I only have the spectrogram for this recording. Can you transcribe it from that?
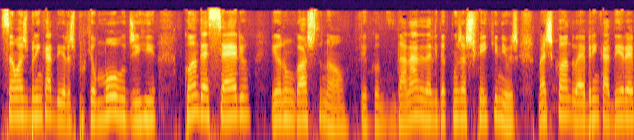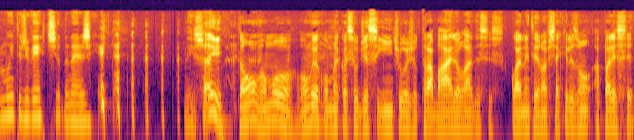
são as brincadeiras, porque eu morro de rir. Quando é sério, eu não gosto não. Fico danada da vida com as fake news. Mas quando é brincadeira é muito divertido, né, gente? Isso aí. Então vamos, vamos ver como é que vai ser o dia seguinte hoje, o trabalho lá desses 49, se é que eles vão aparecer.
